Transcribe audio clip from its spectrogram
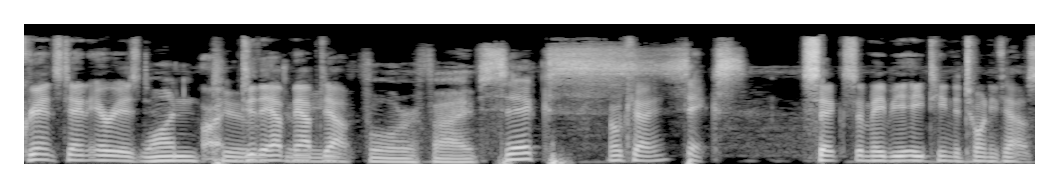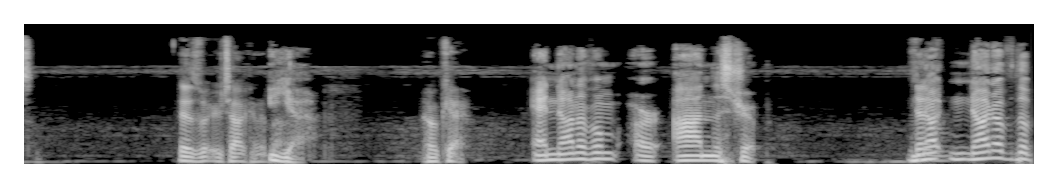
grandstand areas do One, right, two, do they have mapped out? Four, five, six. Okay. Six. Six, so maybe 18 to 20,000. Is what you're talking about. Yeah. Okay. And none of them are on the strip. None No- of- none of the,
